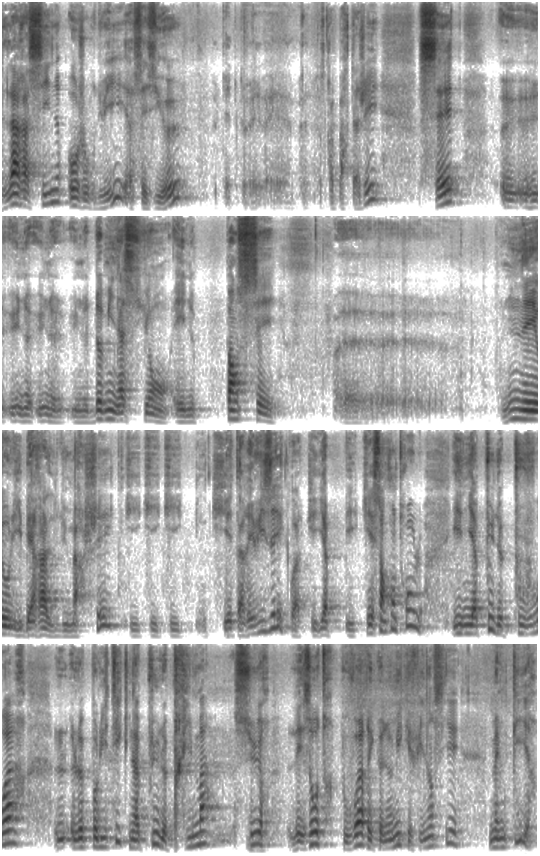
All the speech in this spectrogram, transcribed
la racine, aujourd'hui, à ses yeux, peut-être que ça sera partagé, c'est une, une, domination et une pensée euh, néolibéral du marché qui, est à réviser, quoi, qui, qui est sans contrôle. Il n'y a plus de pouvoir. Le politique n'a plus le primat sur les autres pouvoirs économiques et financiers. Même pire,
